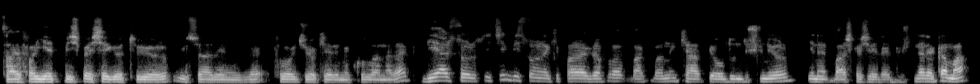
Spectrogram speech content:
sayfa 75'e götürüyorum müsaadenizle Freud Joker'imi kullanarak. Diğer sorusu için bir sonraki paragrafa bakmanın kafi olduğunu düşünüyorum. Yine başka şeyler düşünerek ama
